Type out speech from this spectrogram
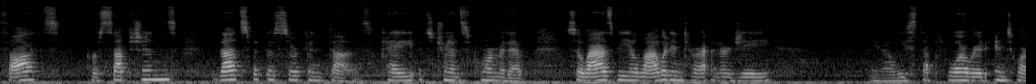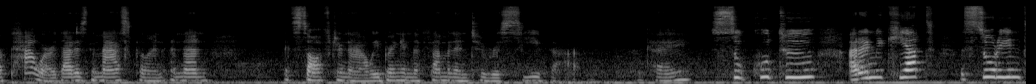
thoughts, perceptions. That's what the serpent does, okay? It's transformative. So as we allow it into our energy, you know, we step forward into our power. That is the masculine. And then it's softer now. We bring in the feminine to receive that. Okay? Sukutu aremikiat surint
